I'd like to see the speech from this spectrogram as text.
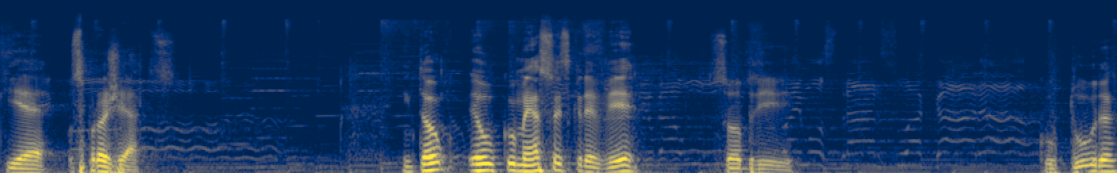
que é os projetos. Então eu começo a escrever sobre cultura,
